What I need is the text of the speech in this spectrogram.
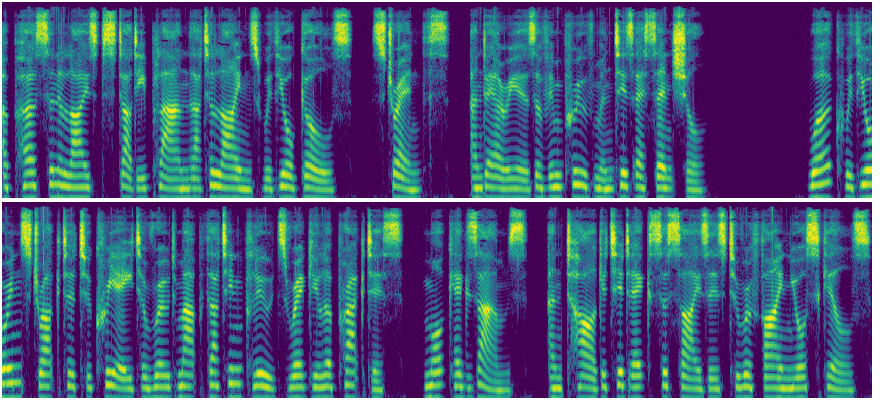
A personalized study plan that aligns with your goals, strengths, and areas of improvement is essential. Work with your instructor to create a roadmap that includes regular practice, mock exams, and targeted exercises to refine your skills.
